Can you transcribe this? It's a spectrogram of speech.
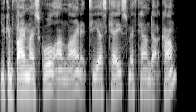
You can find my school online at tsksmithtown.com.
